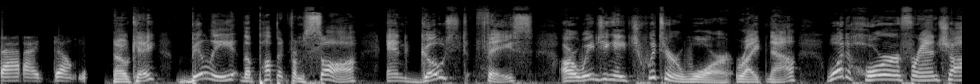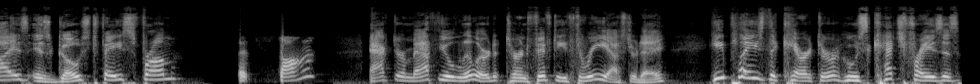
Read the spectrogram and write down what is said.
that I don't know. Okay. Billy, the puppet from Saw, and Ghostface are waging a Twitter war right now. What horror franchise is Ghostface from? But Saw? Actor Matthew Lillard turned 53 yesterday. He plays the character whose catchphrase is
